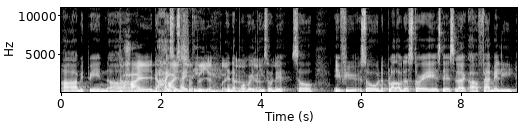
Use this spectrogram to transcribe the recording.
uh, between uh, The high- the high high society and, like, the the- poverty. yeah, so the so if you so the plot of the story is there's like a family.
